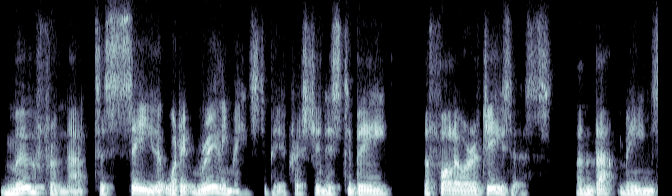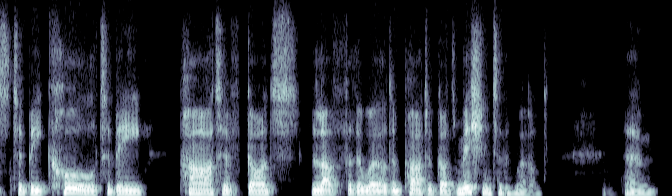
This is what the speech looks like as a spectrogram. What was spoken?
move from that to see that what it really means to be a Christian is to be a follower of Jesus. And that means to be called to be part of God's love for the world and part of God's mission to the world. Um,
